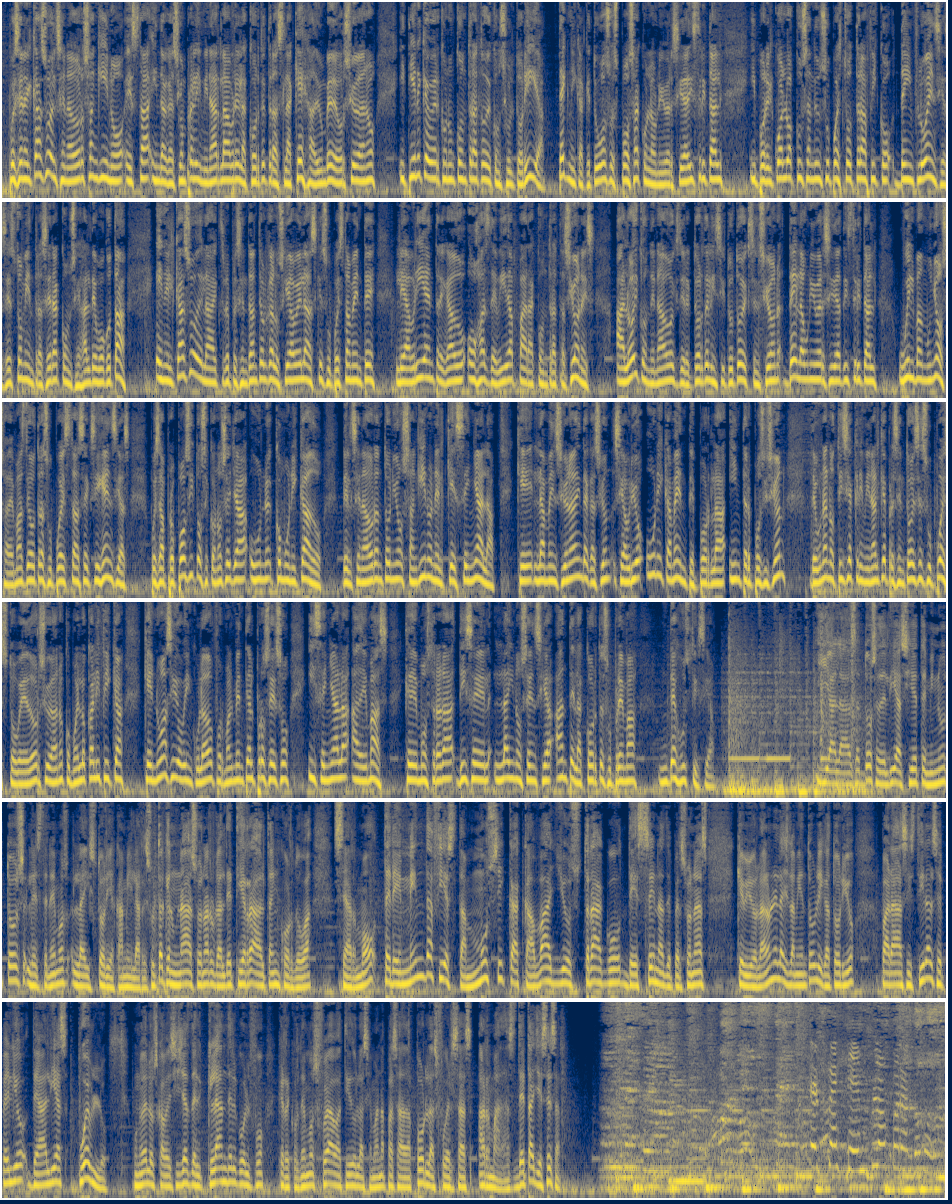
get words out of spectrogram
Pues en el caso del senador Sanguino, esta indagación preliminar la abre la Corte tras la queja de un veedor ciudadano y tiene que ver con un contrato de consultoría técnica que tuvo su esposa con la Universidad Distrital y por el cual lo acusan de un supuesto tráfico de influencias, esto mientras era concejal de Bogotá. En el caso de la ex representante Olga Lucía Velázquez, supuestamente le habría entregado hojas de vida para contrataciones al hoy condenado exdirector del Instituto de Extensión de la Universidad Distrital, Wilman Muñoz, además de otras supuestas exigencias. Pues a propósito, se conoce ya un comunicado del senador Antonio Sanguino en el que señala que la mencionada indagación se abrió únicamente por la interposición de una noticia criminal que presentó ese supuesto veedor ciudadano, como él lo califica, que no ha sido vinculado formalmente al proceso y señala además que demostrará, dice él, la inocencia ante la Corte Suprema de Justicia. Y a las 12 del día, 7 minutos, les tenemos la historia, Camila. Resulta que en una zona rural de Tierra Alta, en Córdoba, se armó tremenda fiesta, música, caballos, trago, decenas de personas que violaron el aislamiento obligatorio para asistir al sepelio de alias Pueblo, uno de los cabecillas del clan del Golfo, que recordemos fue abatido la semana pasada por las Fuerzas Armadas. Detalles, César. Oh.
